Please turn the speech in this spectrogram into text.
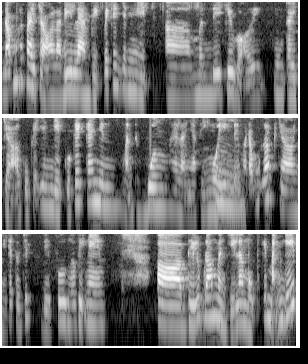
đóng cái vai trò là đi làm việc với các doanh nghiệp à, mình đi kêu gọi nguồn tài trợ của các doanh nghiệp của các cá nhân mạnh thường quân hay là nhà thiện nguyện ừ. để mà đóng góp cho những cái tổ chức địa phương ở Việt Nam à, thì lúc đó mình chỉ là một cái mảnh ghép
